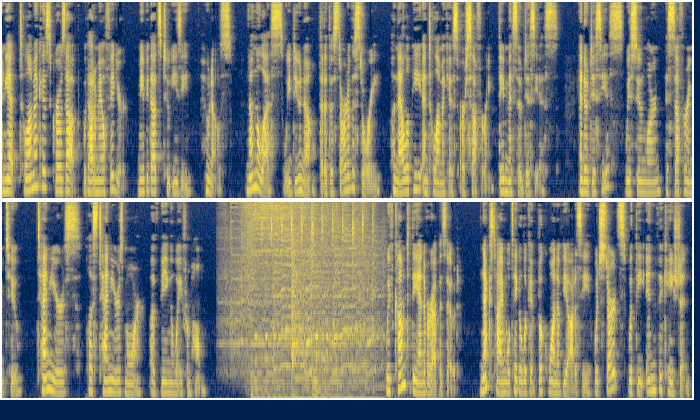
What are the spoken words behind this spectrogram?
And yet Telemachus grows up without a male figure. Maybe that's too easy. Who knows? Nonetheless, we do know that at the start of the story, Penelope and Telemachus are suffering. They miss Odysseus. And Odysseus, we soon learn, is suffering too. 10 years plus 10 years more of being away from home. We've come to the end of our episode. Next time, we'll take a look at Book One of the Odyssey, which starts with the invocation.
